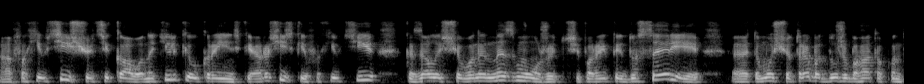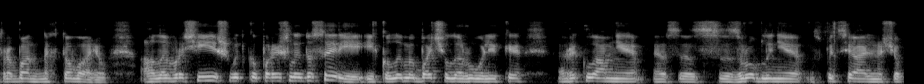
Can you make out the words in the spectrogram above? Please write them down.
е, фахівці, що цікаво, не тільки українські, а російські фахівці казали, що вони не зможуть перейти до серії, е, тому що треба дуже багато контрабандних товарів. Але в Росії швидко перейшли до серії. І коли ми бачили ролики рекламні, е, зроблені спеціально, щоб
